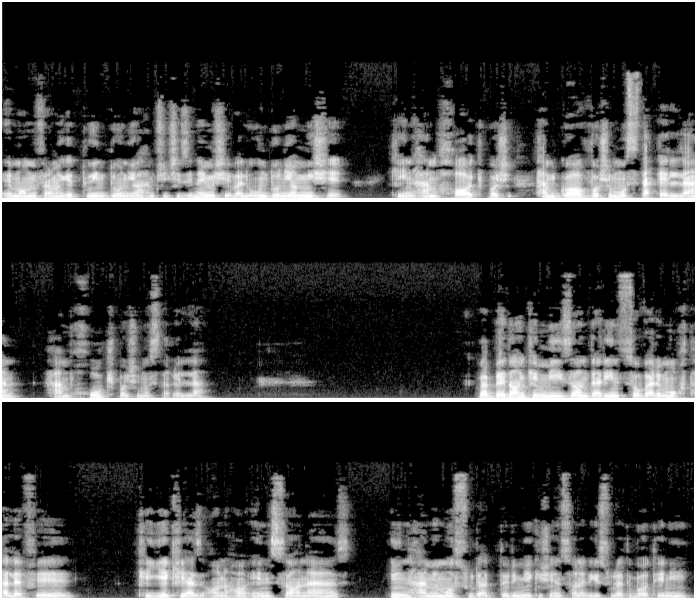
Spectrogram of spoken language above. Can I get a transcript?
امام میفرمایه که تو این دنیا همچین چیزی نمیشه ولی اون دنیا میشه. که این هم خاک باشه هم گاو باشه مستقلا هم خوک باشه مستقلا و بدان که میزان در این صور مختلفه که یکی از آنها انسان است این همه ما صورت داریم. یکیش انسانه دیگه صورت باطنی.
